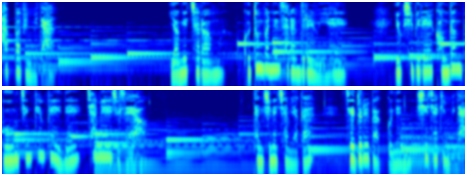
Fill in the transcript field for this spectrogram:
합법입니다. 영희처럼 고통받는 사람들을 위해 60일의 건강보험증 캠페인에 참여해주세요. 당신의 참여가 제도를 바꾸는 시작입니다.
